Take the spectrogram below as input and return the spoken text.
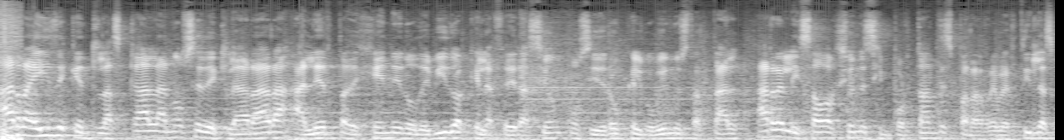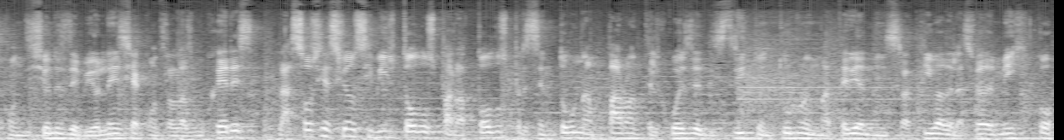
A raíz de que en Tlaxcala no se declarara alerta de género debido a que la Federación consideró que el gobierno estatal ha realizado acciones importantes para revertir las condiciones de violencia contra las mujeres, la Asociación Civil Todos para Todos presentó un amparo ante el juez de distrito en turno en materia administrativa de la Ciudad de México,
